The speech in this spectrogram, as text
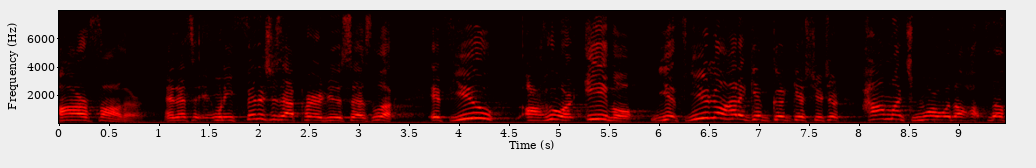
Our Father. And that's, when he finishes that prayer, Jesus says, Look, if you are who are evil, if you know how to give good gifts to your children, how much more will the, the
